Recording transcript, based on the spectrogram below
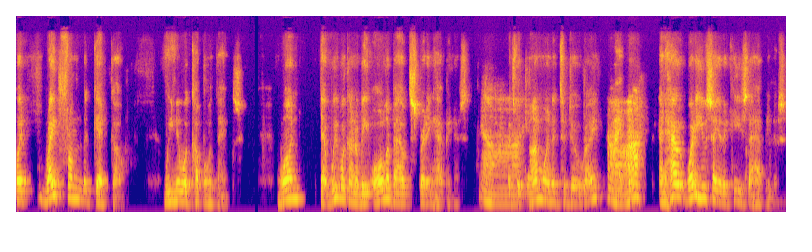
But right from the get go, we knew a couple of things. One, that we were going to be all about spreading happiness. That's what John wanted to do, right? Aw. And how, what do you say are the keys to happiness?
